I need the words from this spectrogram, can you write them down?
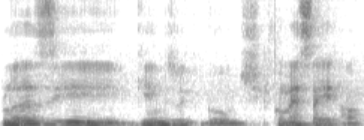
Plus e Games with Gold. Começa aí, Raul.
